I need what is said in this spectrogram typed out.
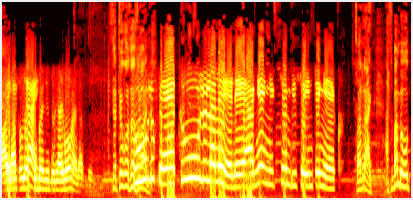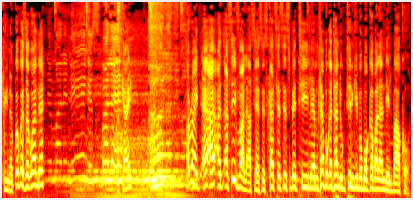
hayi lapho kuyophumenya into ngiyayibongela futhi siyathokoza thulu zwane be thulu lalele angeke ngikuthembise into engekho alright asibambe wogcina kwekweza kwande Mali ningi sibale okay. Alright eh, a- a- asivale asese isikhathi sesisibethile mhlawumbe ungathanda ukuthini kibo bonke abalandeli bakho?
